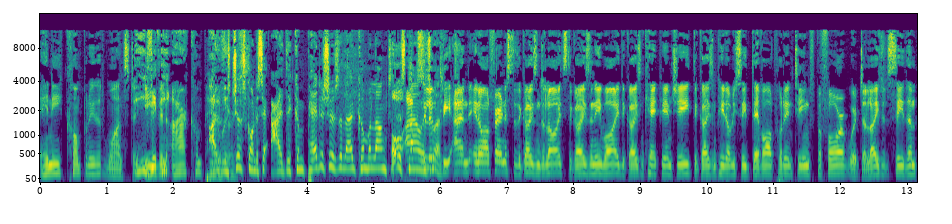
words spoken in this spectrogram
Any company that wants to, even, even our competitors. I was just going to say, are the competitors allowed to come along to oh, this now absolutely. Well? And in all fairness to the guys in Deloitte, the guys in EY, the guys in KPMG, the guys in PwC, they've all put in teams before. We're delighted to see them.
